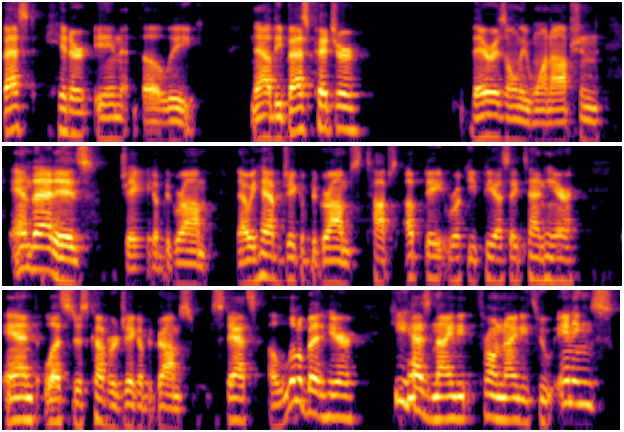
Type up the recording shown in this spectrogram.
best hitter in the league. Now, the best pitcher, there is only one option, and that is Jacob DeGrom. Now we have Jacob DeGrom's Topps update rookie PSA 10 here. And let's just cover Jacob DeGrom's stats a little bit here. He has 90 thrown 92 innings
